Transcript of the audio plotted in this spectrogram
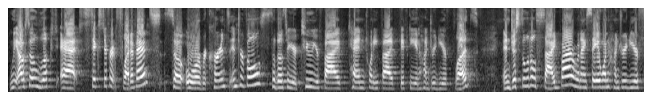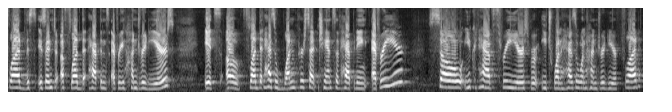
We also looked at six different flood events so, or recurrence intervals. So those are your 2, your 5, 10, 25, 50, and 100 year floods. And just a little sidebar, when I say a 100-year flood, this isn't a flood that happens every 100 years. It's a flood that has a 1% chance of happening every year. So you can have three years where each one has a 100-year flood.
